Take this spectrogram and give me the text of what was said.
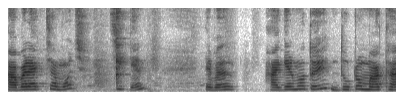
আবার এক চামচ চিকেন। এবার আগের মতোই দুটো মাথা।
